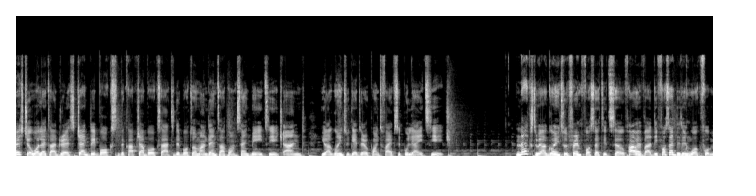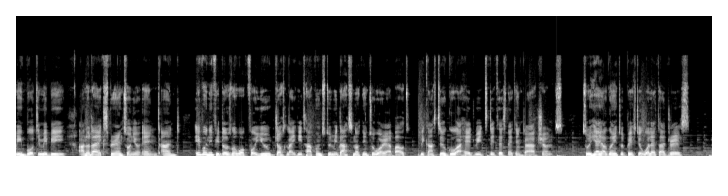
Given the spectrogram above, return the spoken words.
Paste your wallet address, check the box, the capture box at the bottom and then tap on send me ETH and you are going to get 0.5 Sepolia ETH. Next, we are going to frame faucet itself. However, the faucet didn't work for me, but it may be another experience on your end. And even if it does not work for you, just like it happened to me, that's nothing to worry about. We can still go ahead with the testnet interactions. So here you are going to paste your wallet address,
